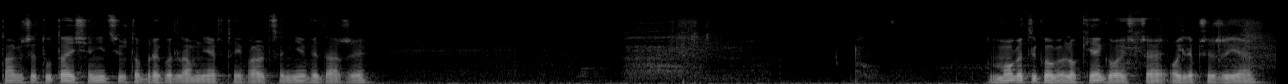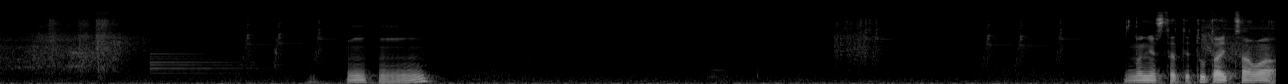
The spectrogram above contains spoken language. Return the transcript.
Także tutaj się nic już dobrego dla mnie w tej walce nie wydarzy. Mogę tylko Lokiego jeszcze, o ile przeżyję. Mhm. No niestety, tutaj cała,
